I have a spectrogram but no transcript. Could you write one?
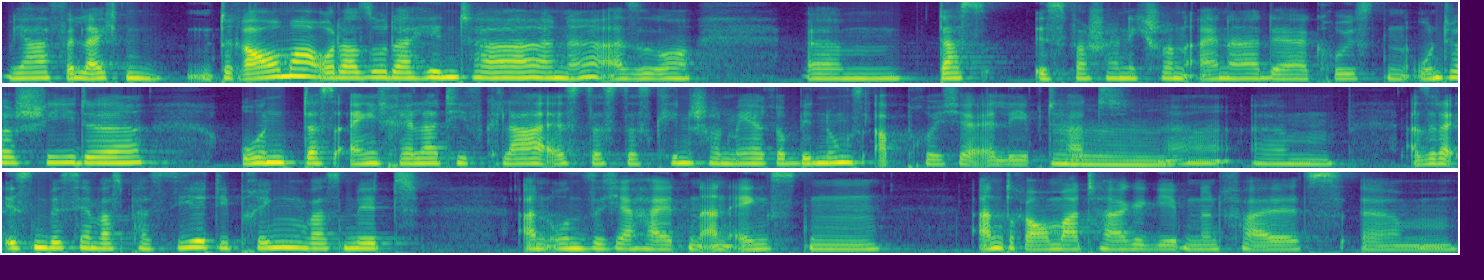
ja, vielleicht ein Trauma oder so dahinter, ne? Also ähm, das ist wahrscheinlich schon einer der größten Unterschiede und dass eigentlich relativ klar ist, dass das Kind schon mehrere Bindungsabbrüche erlebt hat. Mhm. Ja, ähm, also da ist ein bisschen was passiert, die bringen was mit an Unsicherheiten, an Ängsten, an Traumata gegebenenfalls. Ähm,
